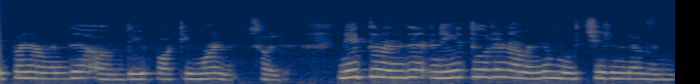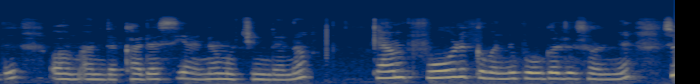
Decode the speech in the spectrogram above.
எப்போ நான் வந்து um, டே ஃபார்ட்டி ஒன் சொல்கிறேன் நேற்று வந்து நேற்றோட நான் வந்து முடிச்சிருந்த வந்து um, அந்த கடைசியாக என்ன முடிச்சிருந்தேன்னா கேம்ப் ஃபோருக்கு வந்து போகிறது சொன்னேன். ஸோ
